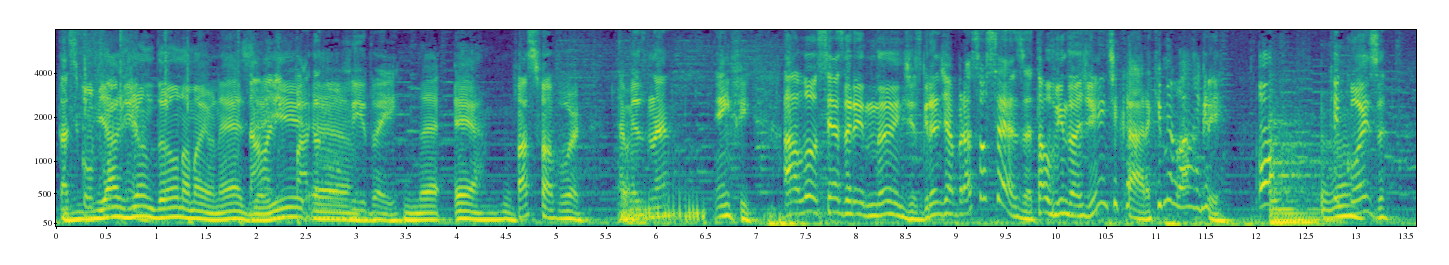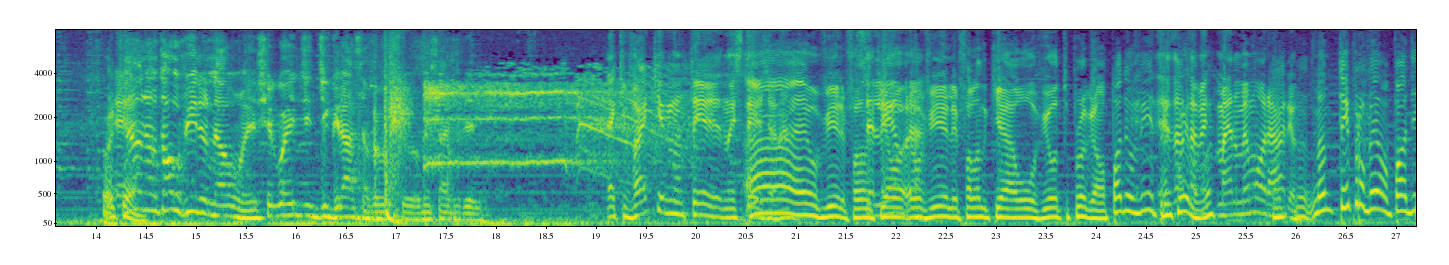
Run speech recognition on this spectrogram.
Tá se confundindo. Viajandão na maionese Dá uma aí. limpada é, no ouvido aí. né, é. Faz favor. É mesmo, né? Enfim. Alô, César Hernandes. Grande abraço, Ô, César. Tá ouvindo a gente, cara? Que milagre. Ó, que coisa. Por quê? Não, não tá ouvindo, não. Ele chegou aí de, de graça pra você, a mensagem dele. É que vai que não, ter, não esteja, ah, né? eu vi ele falando Cê que eu, eu vi ele falando que ia ouvir outro programa. Pode ouvir, tranquilo. Exatamente, vai. mas no mesmo horário. Não, não tem problema, pode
